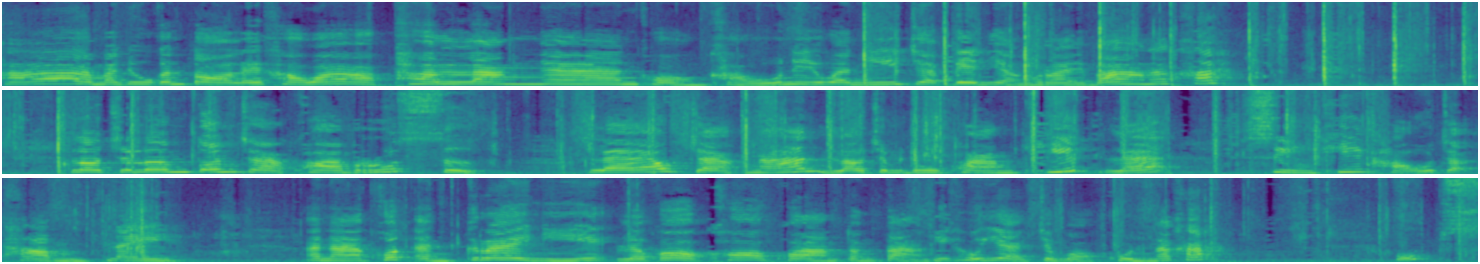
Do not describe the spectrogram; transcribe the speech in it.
ค่ะ มาดูกันต่อเลยค่ะว่า พลังงานของเขาในวันนี้จะเป็นอย่างไรบ้างนะคะ เราจะเริ่มต้นจากความรู้สึก แล้วจากนั้นเราจะมาดูความคิดและสิ่งที่เขาจะทำในอนาคตอันใกล้นี้ แล้วก็ข้อความต่างๆ ที่เขาอยากจะบอกคุณนะคะ ปส์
